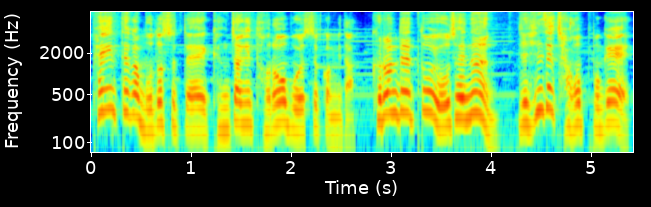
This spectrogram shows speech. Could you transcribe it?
페인트가 묻었을 때 굉장히 더러워 보였을 겁니다. 그런데 또 요새는 이제 흰색 작업복에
